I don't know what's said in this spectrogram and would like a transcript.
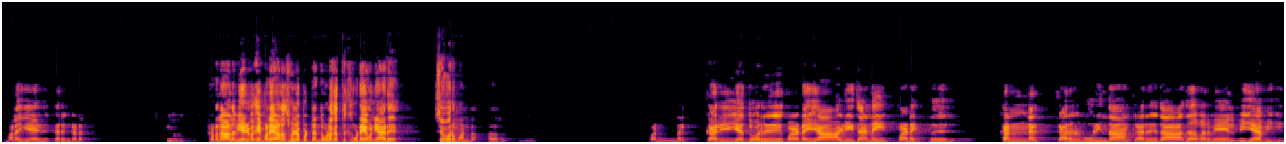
மலை ஏழு கருங்கடல். கடலாலும் ஏழு வகை மலையாலும் சூழப்பட்ட அந்த உலகத்துக்கு உடையவன் யாரு? சிவபெருமான் தான். அதான் சொல். பன்னற்கரியதொரு படையாழிதனை படைத்து கண்ணற்கருள் புரிந்தான் கருதாதவர் வேள்வியவி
